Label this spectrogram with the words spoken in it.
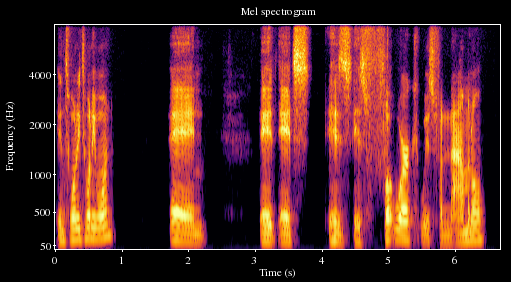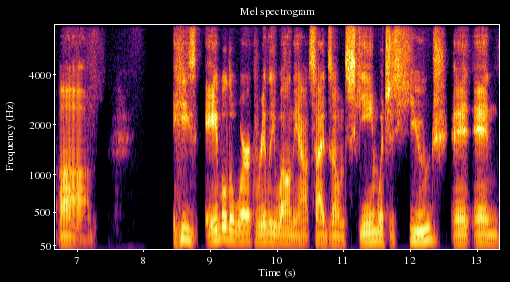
in 2021, and it it's his his footwork was phenomenal. Um, he's able to work really well in the outside zone scheme, which is huge. And, and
